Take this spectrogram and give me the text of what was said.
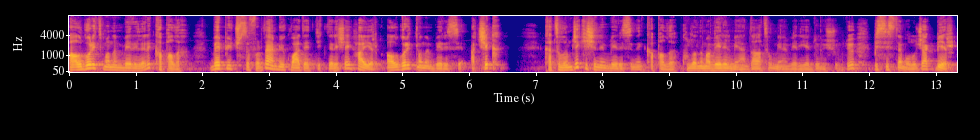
algoritmanın verileri kapalı. Web 3.0'da en büyük vaat ettikleri şey hayır, algoritmanın verisi açık, katılımcı kişinin verisinin kapalı, kullanıma verilmeyen, dağıtılmayan veriye dönüşüldüğü bir sistem olacak. Bir,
